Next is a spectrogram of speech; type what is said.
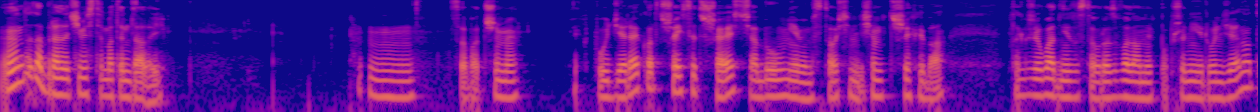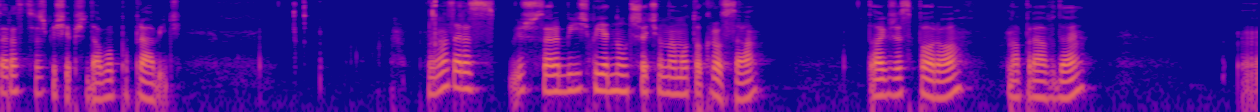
E, no dobra, lecimy z tematem dalej. Mm, zobaczymy, jak pójdzie. Rekord 606, a był, nie wiem, 183 chyba. Także ładnie został rozwalony w poprzedniej rundzie. No teraz też by się przydało poprawić. No zaraz już zarobiliśmy jedną trzecią na motocrossa. Także sporo, naprawdę e,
